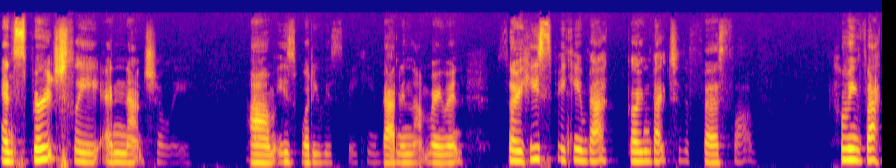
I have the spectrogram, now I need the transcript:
And spiritually and naturally um, is what he was speaking about in that moment. So he's speaking back, going back to the first love, coming back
